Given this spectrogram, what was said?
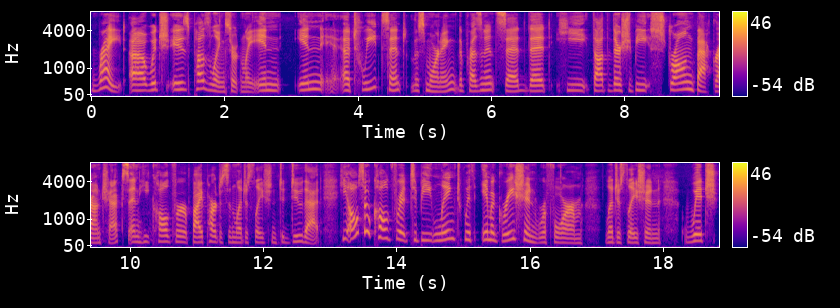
Right, uh, which is puzzling, certainly. In in a tweet sent this morning, the president said that he thought that there should be strong background checks and he called for bipartisan legislation to do that. He also called for it to be linked with immigration reform legislation, which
